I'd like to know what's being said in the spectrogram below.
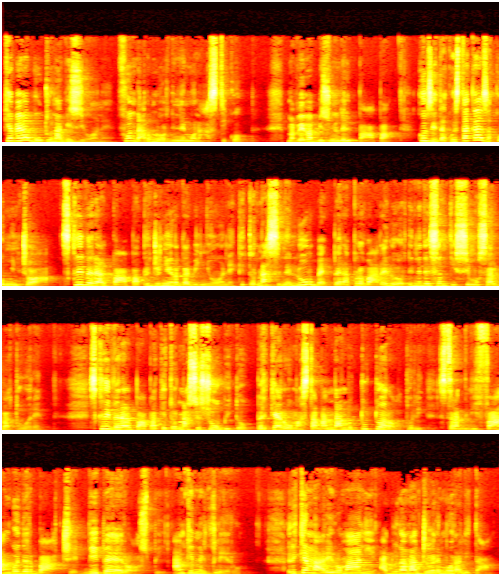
che aveva avuto una visione, fondare un ordine monastico. Ma aveva bisogno del Papa, così da questa casa cominciò a scrivere al Papa prigioniero d'Avignone che tornasse nell'urbe per approvare l'ordine del Santissimo Salvatore. Scrivere al Papa che tornasse subito, perché a Roma stava andando tutto a rotoli, strade di fango ed erbacce, vipe e rospi, anche nel clero. Richiamare i romani ad una maggiore moralità,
